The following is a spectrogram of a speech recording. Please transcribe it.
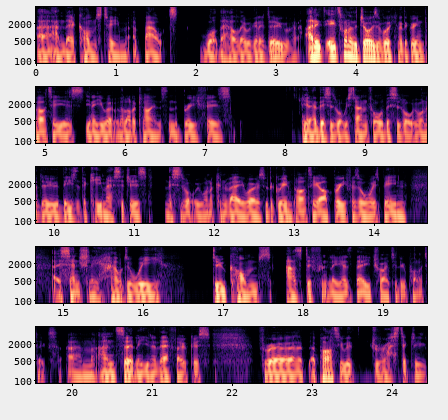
uh, and their comms team about what the hell they were going to do. And it, it's one of the joys of working with the Green Party is, you know, you work with a lot of clients and the brief is, you know, this is what we stand for, this is what we want to do, these are the key messages, and this is what we want to convey. Whereas with the Green Party, our brief has always been essentially how do we do comms as differently as they try to do politics. Um, and certainly, you know, their focus for a, a party with drastically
